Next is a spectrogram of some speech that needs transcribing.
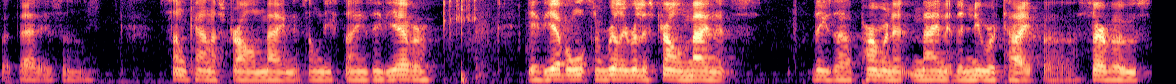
But that is um, some kind of strong magnets on these things. If you ever, if you ever want some really, really strong magnets, these uh, permanent magnet, the newer type uh, servos,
